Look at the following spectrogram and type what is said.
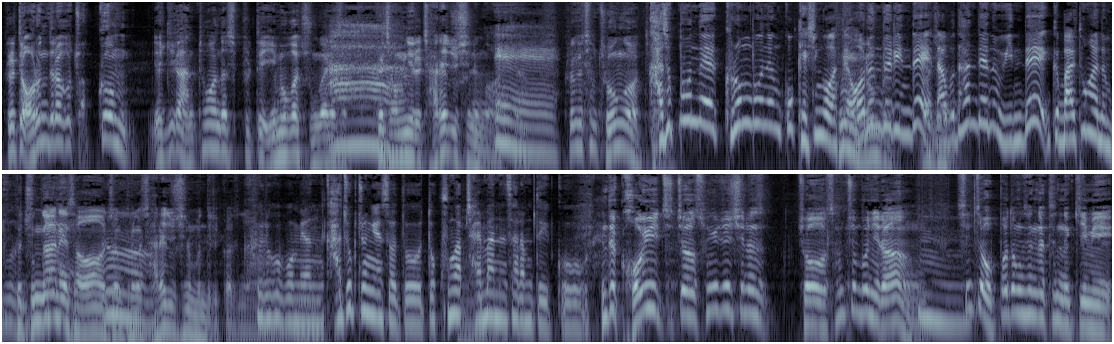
그럴 때 어른들하고 조금 얘기가 안 통한다 싶을 때 이모가 중간에서 아. 그 정리를 잘 해주시는 것 같아요. 예. 그런 게 참 좋은 것 같아요. 가족분에 그런 분은 꼭 계신 것 같아요. 그럼, 어른들인데. 나보다 한 대는 위인데 그 말 통하는 분. 그 중간에서 좀 어. 그런 거 잘 해주시는 분들이 있거든요. 그러고 보면 가족 중에서도 또 궁합 잘 맞는 사람도 있고. 근데 거의 진짜 송유진 씨는 저 삼촌분이랑 음. 진짜 오빠 동생 같은 느낌이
